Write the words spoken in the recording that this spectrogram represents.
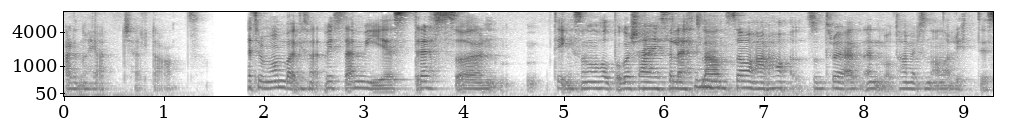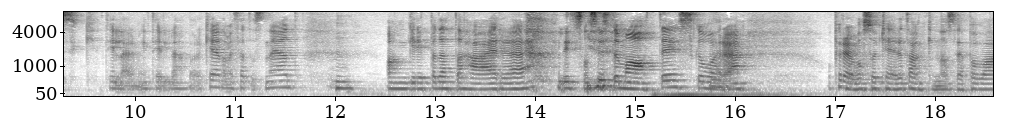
Er det noe helt, helt annet. Jeg tror man bare Hvis det er mye stress og ting som holder på å gå skeis, eller et eller annet, så, er, så tror jeg en må ta en veldig sånn analytisk tilnærming til det. Bare ok, nå må vi sette oss ned, Mm. angripe dette her eh, litt sånn systematisk, og bare og prøve å sortere tankene og se på hva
